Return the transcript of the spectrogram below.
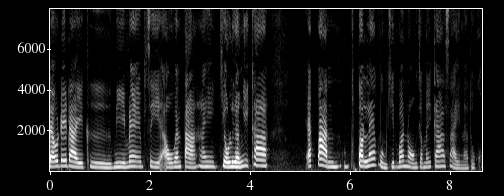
ล้วใดๆคือมีแม่เอฟซีเอาแว่นตาให้เขียวเหลืองอีกค่ะ แอคปันตอนแรกบุ๋มคิดว่าน้องจะไม่กล้าใส่นะทุกค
